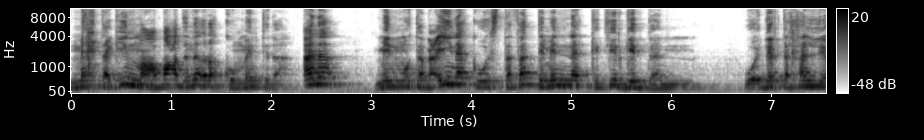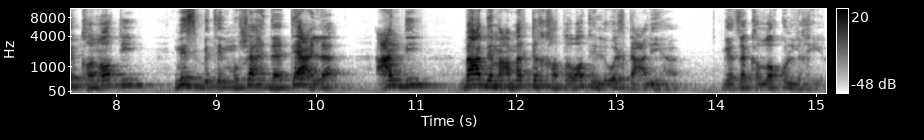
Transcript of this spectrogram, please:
محتاجين مع بعض نقرأ الكومنت ده. أنا من متابعينك واستفدت منك كتير جدا وقدرت أخلي قناتي نسبة المشاهدة تعلى عندي بعد ما عملت الخطوات اللي قلت عليها. جزاك الله كل خير.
